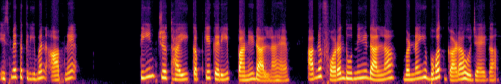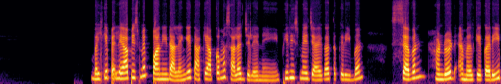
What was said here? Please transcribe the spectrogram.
इसमें तकरीबन आपने तीन चौथाई कप के करीब पानी डालना है। आपने फ़ौरन दूध नहीं डालना, वरना ये बहुत गाढ़ा हो जाएगा। बल्कि पहले आप इसमें पानी डालेंगे ताकि आपका मसाला जले नहीं। फिर इसमें जाएगा तकरीबन 700 ml के करीब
